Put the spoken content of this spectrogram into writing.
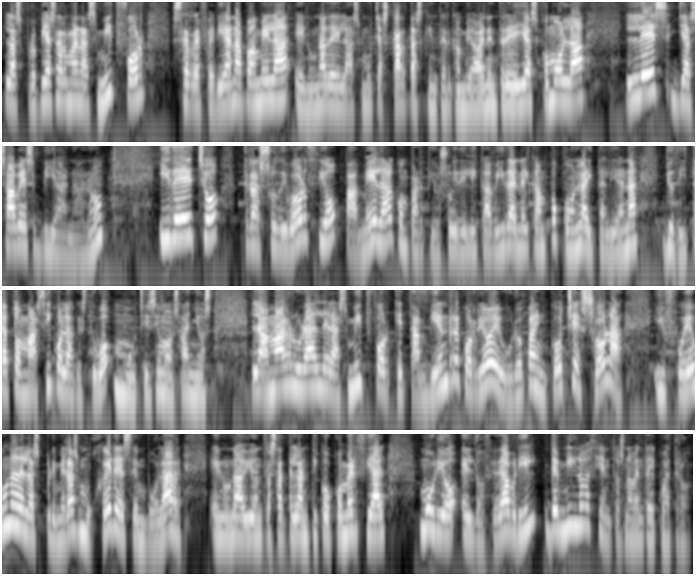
las propias hermanas Mitford se referían a Pamela en una de las muchas cartas que intercambiaban entre ellas como la les ya sabes Viana, ¿no? Y de hecho, tras su divorcio, Pamela compartió su idílica vida en el campo con la italiana Giuditta Tomasi, con la que estuvo muchísimos años. La más rural de las Mitford, que también recorrió Europa en coche sola y fue una de las primeras mujeres en volar en un avión transatlántico comercial, murió el 12 de abril de 1994.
